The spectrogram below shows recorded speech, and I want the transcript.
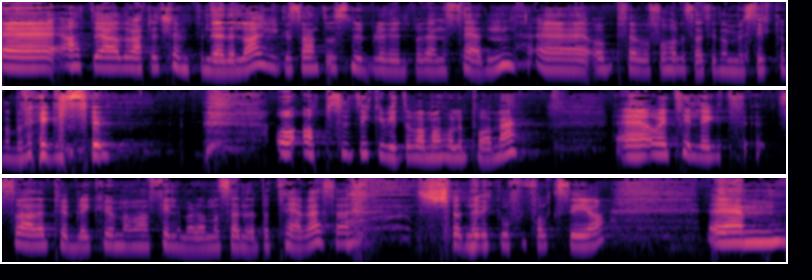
Eh, at det hadde vært et kjempenederlag å snuble rundt på den scenen eh, og prøve å forholde seg til noe musikk og noen bevegelser. Og absolutt ikke vite hva man holder på med. Eh, og i tillegg så er det publikum, og man filmer dem og sender det på TV. Så jeg skjønner ikke hvorfor folk sier ja. Um,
